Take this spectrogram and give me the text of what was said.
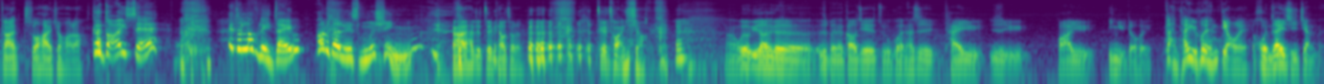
跟他说话就好了。Good day, sir. It's a lovely day. How about this machine？然后他就直接飘走了。这个开玩笑。嗯，我有遇到那个日本的高阶主管，他是台语、日语、华语、英语都会。干台语会很屌哎、欸，混在一起讲的，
